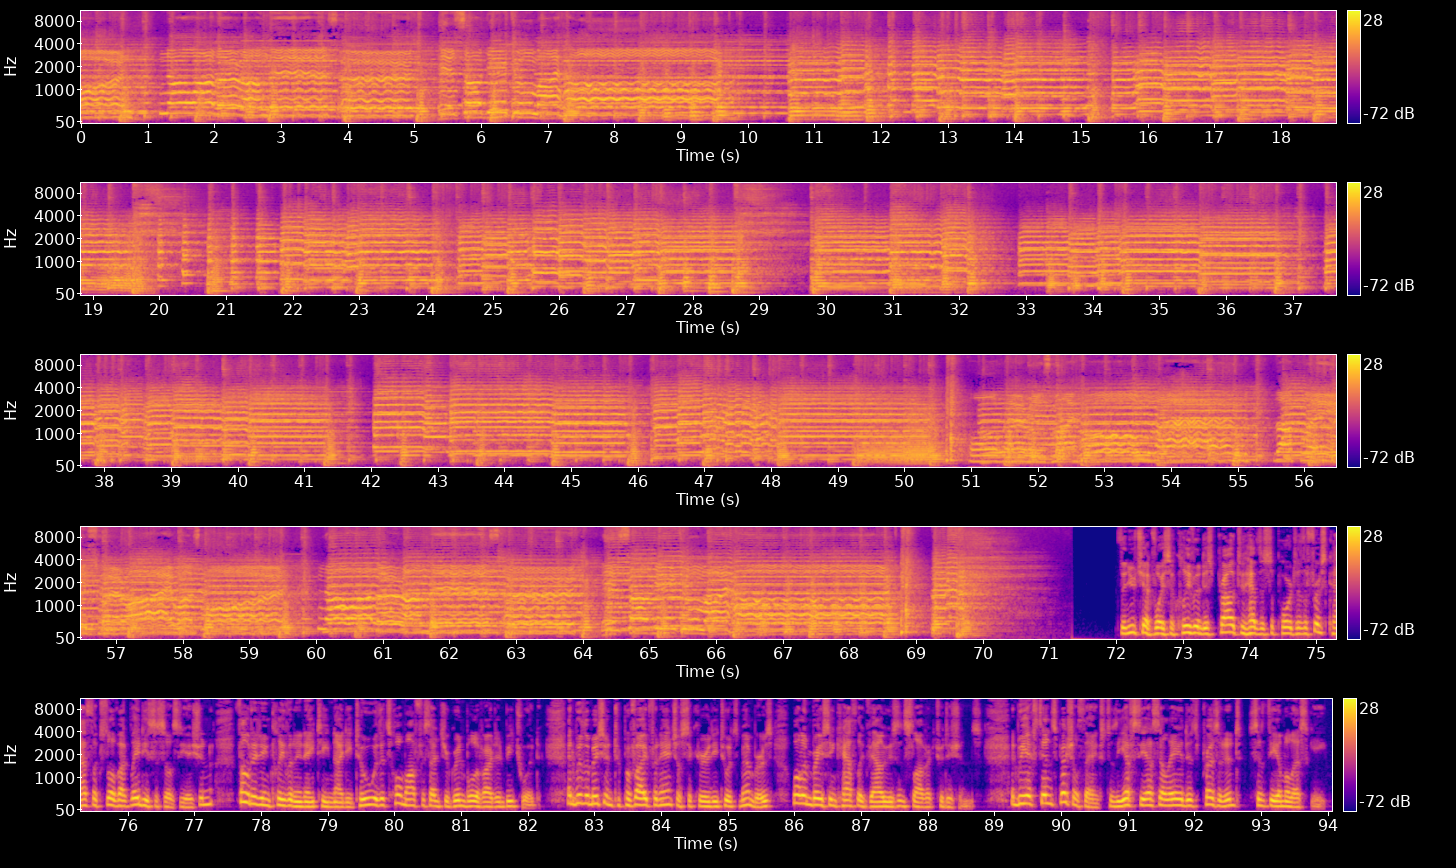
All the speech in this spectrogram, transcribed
The Czech Voice of Cleveland is proud to have the support of the First Catholic Slovak Ladies Association, founded in Cleveland in 1892 with its home office on Chagrin Boulevard in Beachwood, and with a mission to provide financial security to its members while embracing Catholic values and Slavic traditions. And we extend special thanks to the FCSLA and its president, Cynthia Maleski.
